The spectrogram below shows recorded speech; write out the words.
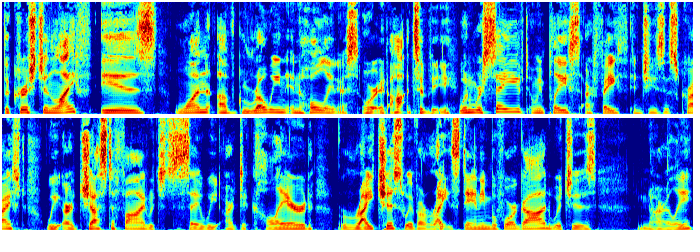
The Christian life is one of growing in holiness, or it ought to be. When we're saved and we place our faith in Jesus Christ, we are justified, which is to say, we are declared righteous. We have a right standing before God, which is gnarly.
